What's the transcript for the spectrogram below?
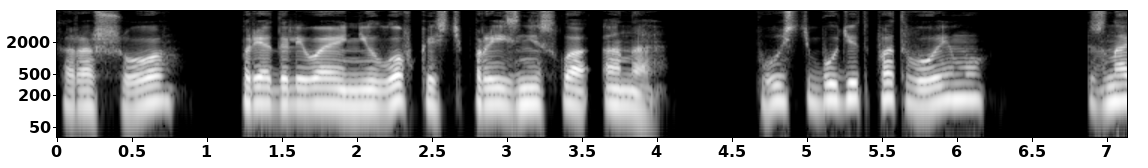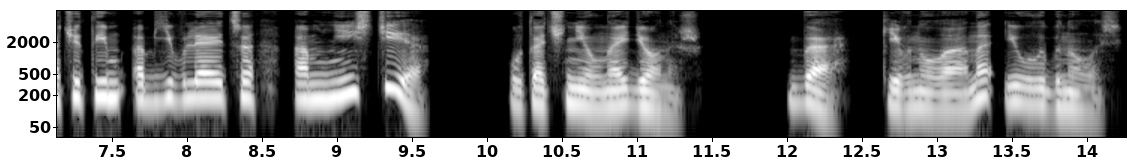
«Хорошо», — преодолевая неловкость, произнесла она. «Пусть будет по-твоему». «Значит, им объявляется амнистия?» — уточнил найденыш. «Да», — кивнула она и улыбнулась.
